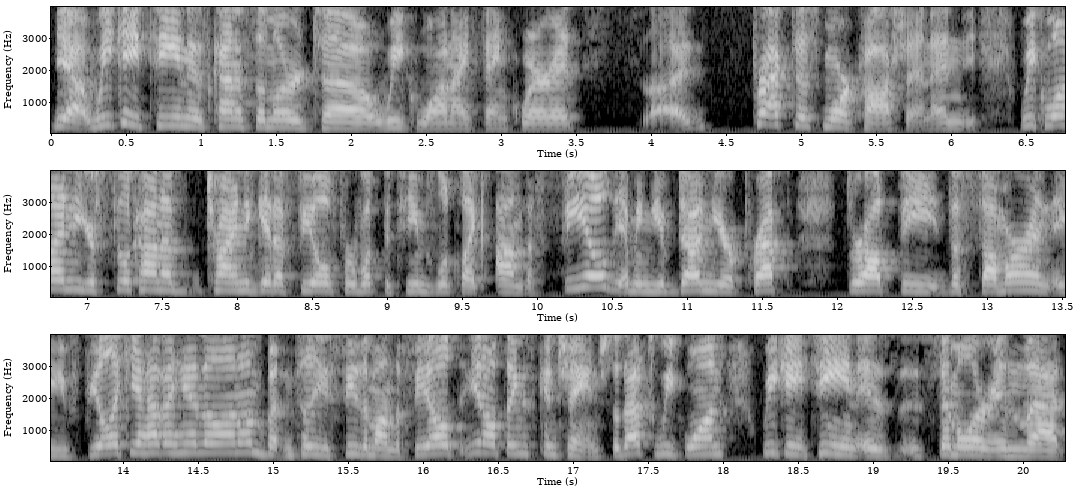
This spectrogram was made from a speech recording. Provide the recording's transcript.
Yeah, week 18 is kind of similar to week one, I think, where it's uh, practice more caution. And week one, you're still kind of trying to get a feel for what the teams look like on the field. I mean, you've done your prep throughout the the summer and you feel like you have a handle on them, but until you see them on the field, you know, things can change. So that's week one. Week 18 is, is similar in that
